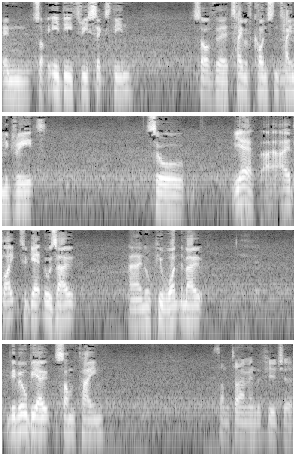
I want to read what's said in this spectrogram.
in sort of AD 316, sort of the time of Constantine the Great. So, yeah, I'd like to get those out, and I know people want them out. They will be out sometime. sometime in the future.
